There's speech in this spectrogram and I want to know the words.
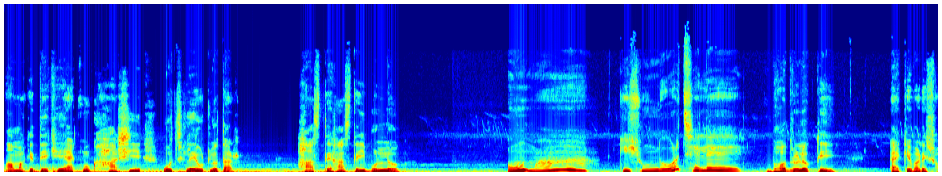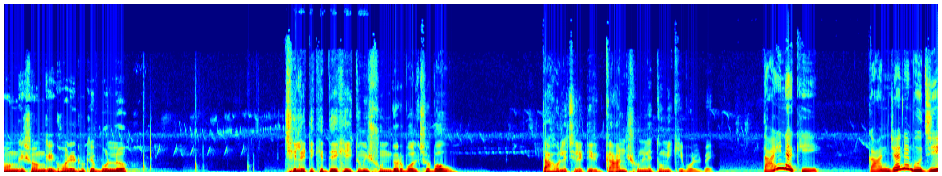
আমাকে দেখে একমুখ হাসি উছলে উঠল তার। হাসতে হাসতেই বলল ও মা কি সুন্দর ছেলে। ভদ্রলোকটি একেবারে সঙ্গে সঙ্গে ঘরে ঢুকে বলল ছেলেটিকে দেখেই তুমি সুন্দর বলছো বউ? তাহলে ছেলেটির গান শুনলে তুমি কি বলবে? তাই নাকি? গান জানে বুঝি?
